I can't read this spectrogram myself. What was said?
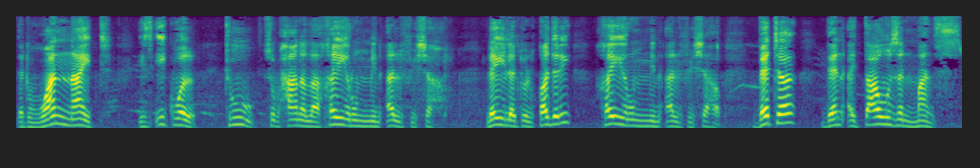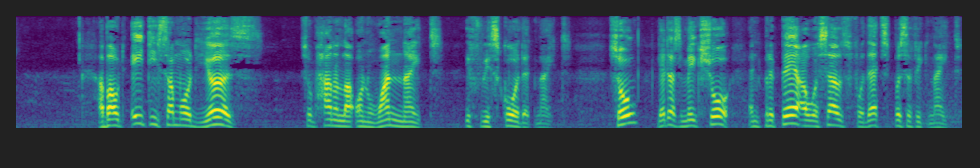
that one night is equal to subhanallah khayrun min alfi shahr. Laylatul Qadri khayrun min alfi shahr. Better than a thousand months. About 80 some odd years, subhanallah, on one night, if we score that night. So, let us make sure and prepare ourselves for that specific night.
